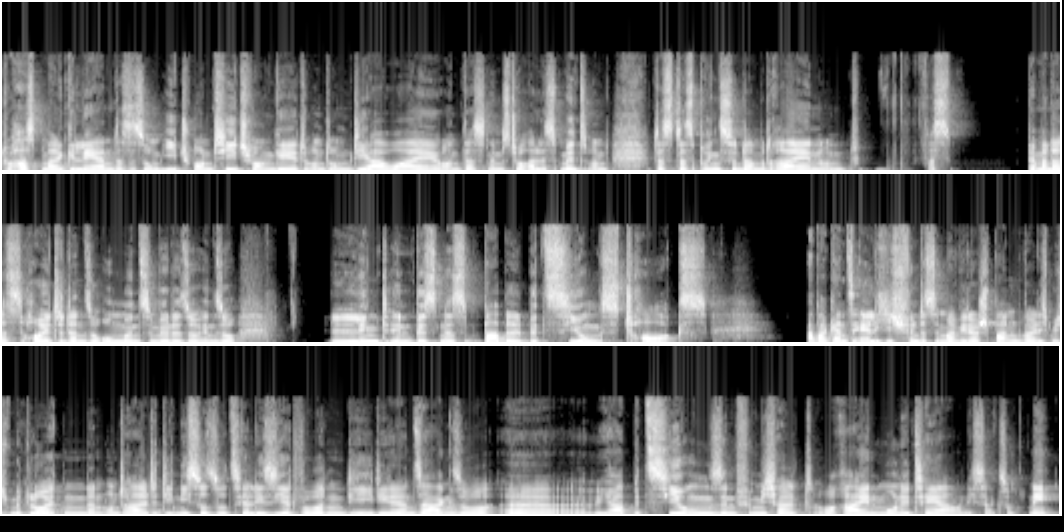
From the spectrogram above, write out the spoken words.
du hast mal gelernt, dass es um Each One Teach One geht und um DIY und das nimmst du alles mit und das, das bringst du damit rein und was, wenn man das heute dann so ummünzen würde, so in so LinkedIn Business Bubble Beziehungstalks, aber ganz ehrlich, ich finde das immer wieder spannend, weil ich mich mit Leuten dann unterhalte, die nicht so sozialisiert wurden, die, die dann sagen so, äh, ja, Beziehungen sind für mich halt rein monetär. Und ich sage so, nee,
